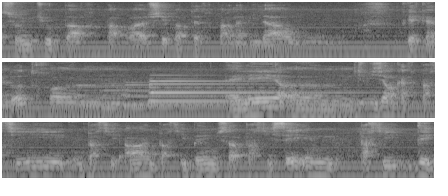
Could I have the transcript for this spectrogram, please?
sur YouTube par, par je sais pas, peut-être par Nabila ou quelqu'un d'autre. elle est en quatre parties, une partie A, une partie B, une partie C et une partie D.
